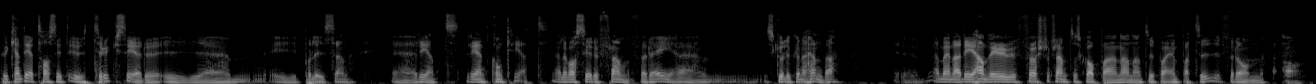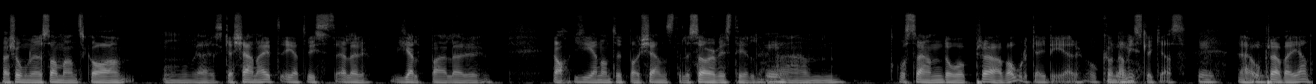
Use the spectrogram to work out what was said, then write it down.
hur kan det ta sitt uttryck ser du i, i polisen? Eh, rent, rent konkret? Eller vad ser du framför dig eh, skulle kunna hända? Eh, jag menar, det handlar ju först och främst om att skapa en annan typ av empati för de personer som man ska, mm, ska tjäna ett, ett visst, eller hjälpa eller ja, ge någon typ av tjänst eller service till. Mm. Um, och sen då pröva olika idéer och kunna mm. misslyckas mm. och mm. pröva igen.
